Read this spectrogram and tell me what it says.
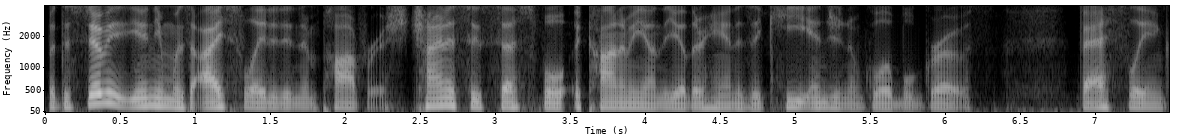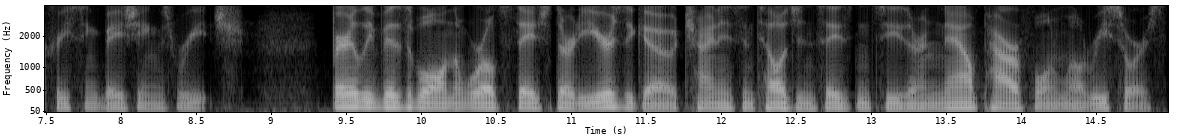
But the Soviet Union was isolated and impoverished. China's successful economy, on the other hand, is a key engine of global growth, vastly increasing Beijing's reach. Barely visible on the world stage 30 years ago, China's intelligence agencies are now powerful and well resourced.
